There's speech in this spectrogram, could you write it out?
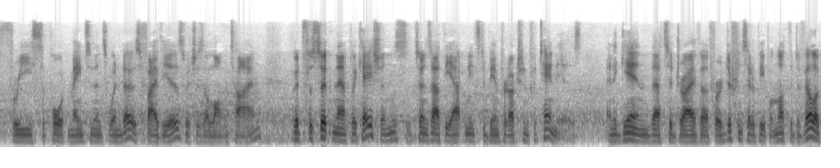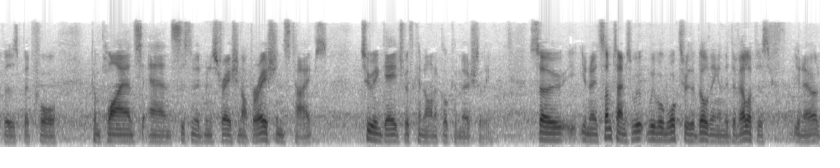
free support maintenance window is five years, which is a long time. But for certain applications, it turns out the app needs to be in production for 10 years. And again, that's a driver for a different set of people, not the developers, but for compliance and system administration operations types to engage with Canonical commercially. So, you know, sometimes we, we, will walk through the building and the developers, you know,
